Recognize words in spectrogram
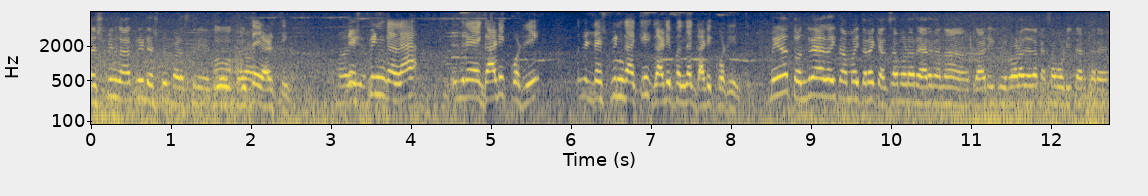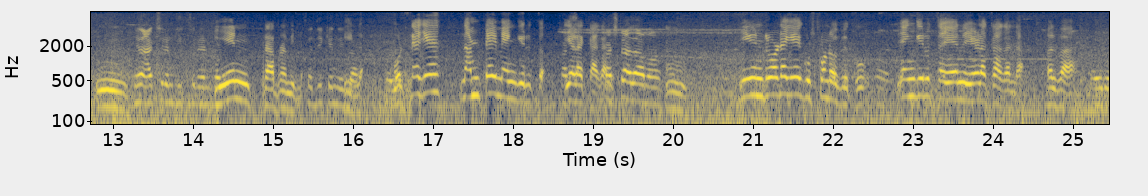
ಡಸ್ಟ್ಬಿನ್ಗೆ ಹಾಕ್ರಿ ಡಸ್ಟ್ಬಿನ್ ಬಳಸ್ತೀರಿ ಅಂತ ಹೇಳ್ತೀವಿ. ಡಸ್ಟ್ಬಿನ್ಗೆಲ್ಲ ಇದ್ರೆ ಗಾಡಿಗೆ ಕೊಡ್ರಿ. ಡಸ್ಟ್ಬಿನ್ಗೆ ಹಾಕಿ ಗಾಡಿ ಬಂದಾಗ ಗಾಡಿ ಕೊಡ್ರಿ ಅಂತ. ಮೇಯ ತೊಂದರೆ ಆಗೈತೆ ಅಮ್ಮ ಈ ತರ ಕೆಲಸ ಮಾಡೋರು ಯಾರಿಗಾನ ಗಾಡಿ ರೋಡಲ್ಲೆಲ್ಲ ಕಸ ಹೊಡಿತಾ ಇರ್ತಾರೆ. ಏನು ಆಕ್ಸಿಡೆಂಟ್ ಗಿಕ್ಸಿಡೆಂಟ್ ಏನು ಪ್ರಾಬ್ಲಮ್ ಇಲ್ಲ. ಸದ್ಯಕ್ಕೇನಿಲ್ಲ. ಇಲ್ಲ. ಒಟ್ಟಿನಾಗೆ ನಮ್ಮ ಟೈಮ್ ಹೆಂಗಿರುತ್ತೋ ಹೇಳೋಕ್ಕಾಗಲ್ಲ. ಕಷ್ಟ ಅದ ಅಮ್ಮ. ಈಗಿನ ರೋಡಾಗೆ ಗುಡ್ಸ್ಕೊಂಡು ಹೋಗ್ಬೇಕು. ಹೆಂಗಿರುತ್ತ ಏನು ಹೇಳೋಕ್ಕಾಗಲ್ಲ. ಅಲ್ವಾ? ಹೌದು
